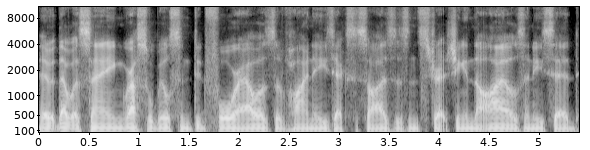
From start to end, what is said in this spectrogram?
that, that was saying Russell Wilson did four hours of high knees exercises and stretching in the aisles, and he said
